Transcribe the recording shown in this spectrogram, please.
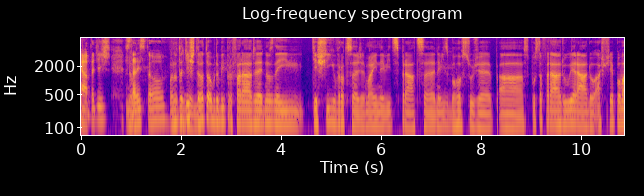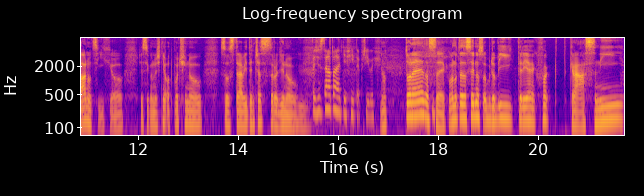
já totiž no, tady z toho... Ono totiž tohoto období pro faráře je jedno z nejtěžších v roce, že mají nejvíc práce, nejvíc bohoslužeb a spousta farářů je rádo, až je po Vánocích, jo? že si konečně odpočinou, jsou stráví ten čas s rodinou. Hmm. Takže se na to netěšíte příliš. No to ne zase, jako ono to je zase jedno z období, který je jako fakt krásný,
